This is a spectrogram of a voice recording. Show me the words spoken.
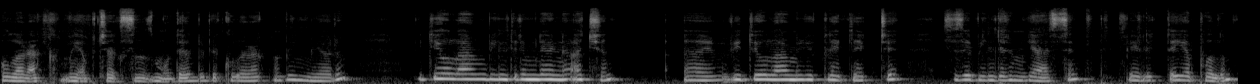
olarak mı yapacaksınız model bebek olarak mı bilmiyorum. Videolarımın bildirimlerini açın. e, videolarımı yükledikçe size bildirim gelsin. Birlikte yapalım.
